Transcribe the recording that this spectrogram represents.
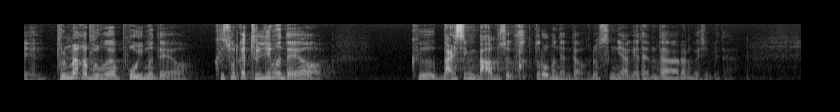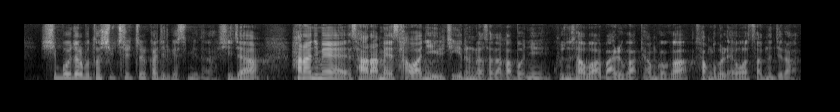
예, 불말과 불병거가 보이면 돼요. 그 소리가 들리면 돼요. 그 말씀이 마음속에 확 들어오면 된다고. 그럼 승리하게 된다라는 것입니다. 15절부터 17절까지 읽겠습니다. 시작. 하나님의 사람의 사환이 일찍 일어나서 나가보니 군사와 말과 병거가 성읍을 에워쌌는지라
